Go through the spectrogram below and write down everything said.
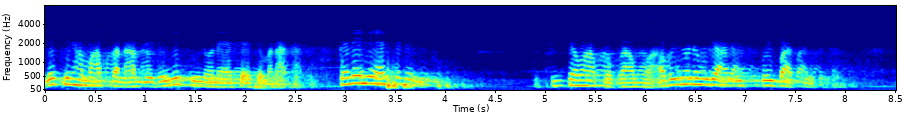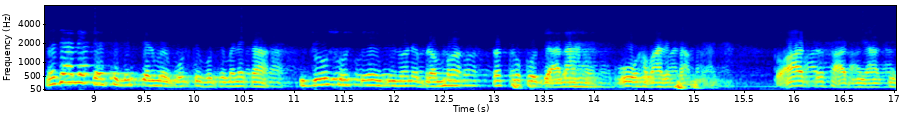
लेकिन हम आपका नाम दे देंगे कि इन्होंने ऐसे ऐसे मना था। कहने नहीं, ऐसे नहीं। लिखो तो ठीक है, वहाँ प्रोग्राम हुआ। अब इन्होंने मुझे आगे की कोई बात नहीं बताई। न जाने कैसे लेक्चर में बोलते बोलते मैंने कहा कि जो सोचते हैं जिन्होंने ब्रह्म तत्व को जाना है, वो हमारे सामने आ जाए। तो आठ दस आदमी आके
